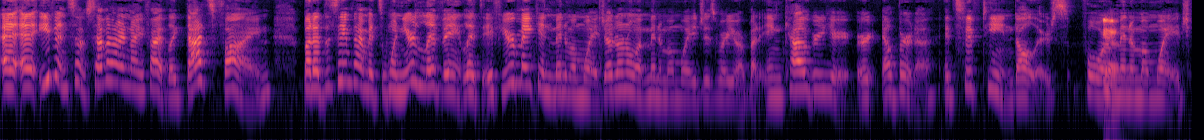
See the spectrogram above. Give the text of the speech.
And, and, even so, seven hundred ninety five, like that's fine. But at the same time, it's when you're living. Let's if you're making minimum wage. I don't know what minimum wage is where you are, but in Calgary here or Alberta, it's fifteen dollars for yeah. minimum wage.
